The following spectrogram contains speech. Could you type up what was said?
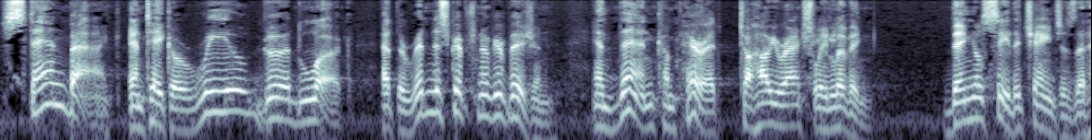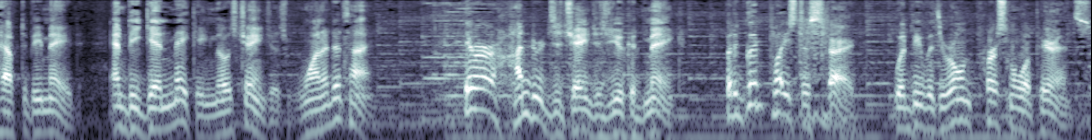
Stand back and take a real good look at the written description of your vision and then compare it to how you're actually living. Then you'll see the changes that have to be made and begin making those changes one at a time. There are hundreds of changes you could make, but a good place to start would be with your own personal appearance.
